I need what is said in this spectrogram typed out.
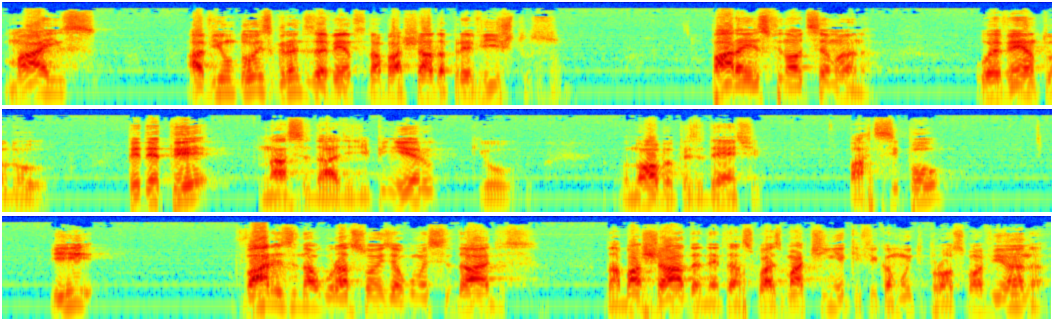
mas haviam dois grandes eventos na Baixada previstos para esse final de semana. O evento do PDT na cidade de Pinheiro, que o, o nobre presidente participou, e várias inaugurações em algumas cidades da Baixada, dentre as quais Matinha, que fica muito próximo a Viana,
